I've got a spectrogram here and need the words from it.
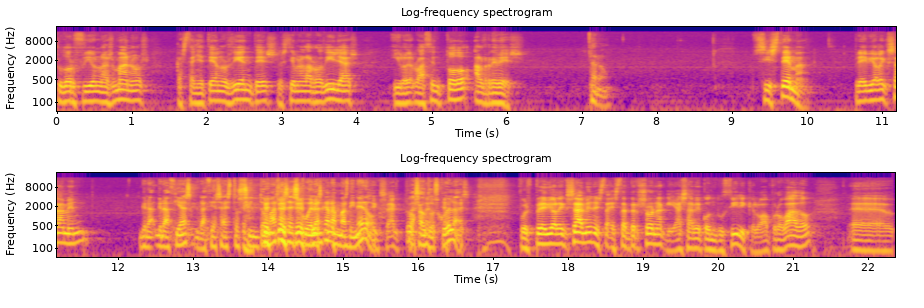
sudor frío en las manos, castañetean los dientes, les tiemblan las rodillas y lo, hacen todo al revés. Claro. Sistema. Previo al examen, gracias, gracias a estos síntomas, las escuelas ganan más dinero. Exacto. Las autoescuelas. Pues previo al examen, esta, esta persona que ya sabe conducir y que lo ha probado, eh,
